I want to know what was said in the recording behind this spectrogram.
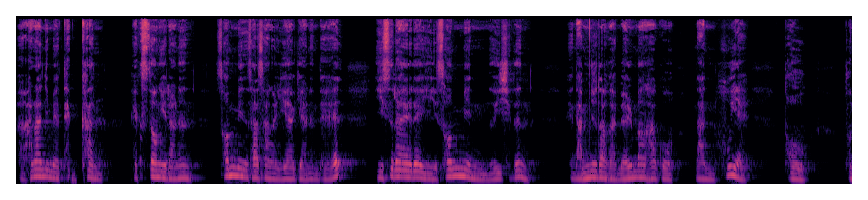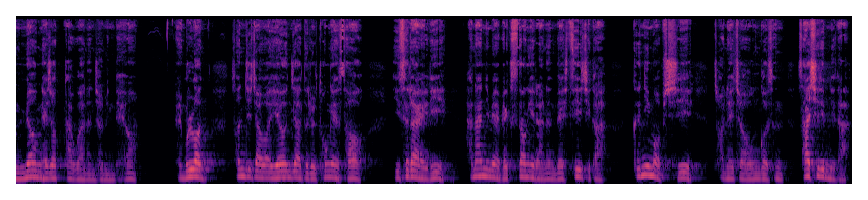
하나님의 택한 백성이라는 선민 사상을 이야기하는데 이스라엘의 이 선민 의식은 남유다가 멸망하고 난 후에 더욱 분명해졌다고 하는 점인데요. 물론 선지자와 예언자들을 통해서 이스라엘이 하나님의 백성이라는 메시지가 끊임없이 전해져 온 것은 사실입니다.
